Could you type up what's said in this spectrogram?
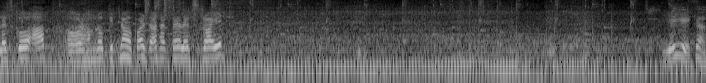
लेट्स गो आप और हम लोग कितना ऊपर जा सकते हैं? लेट्स ट्राई इट यही है क्या?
